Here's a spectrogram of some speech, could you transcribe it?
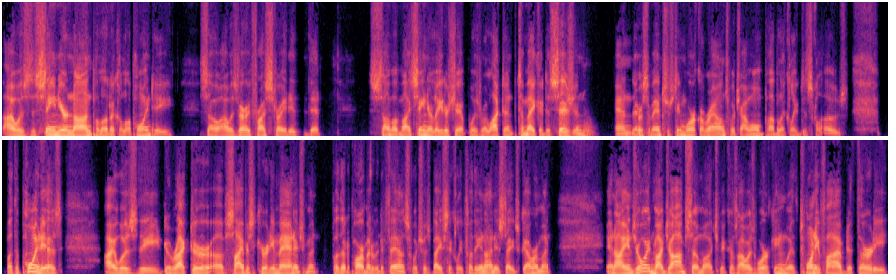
I was the senior non political appointee. So I was very frustrated that some of my senior leadership was reluctant to make a decision. And there were some interesting workarounds, which I won't publicly disclose. But the point is, I was the director of cybersecurity management for the Department of Defense, which was basically for the United States government. And I enjoyed my job so much because I was working with 25 to 30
